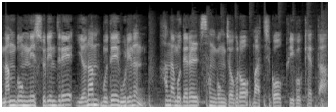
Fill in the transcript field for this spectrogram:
남북 예술인들의 연합 무대 우리는 하나 무대를 성공적으로 마치고 귀국했다.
